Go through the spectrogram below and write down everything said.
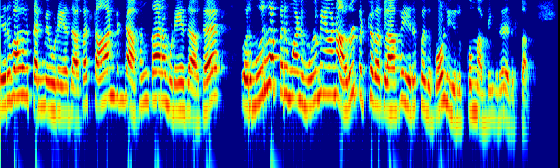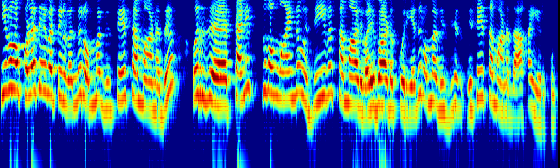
நிர்வாகத்தன்மை உடையதாக தாண்டின்ற அகங்காரம் உடையதாக ஒரு முருகப்பெருமான் முழுமையான அருள் பெற்றவர்களாக இருப்பது போல் இருக்கும் அப்படிங்கறத எடுக்கலாம். இவங்க குலதெய்வத்தில் வந்து ரொம்ப விசேஷமானது ஒரு தனித்துவம் வாய்ந்த ஒரு ஜீவ சமாதி வழிபாடுக்குரியது ரொம்ப விசேஷமானதாக இருக்கும்.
